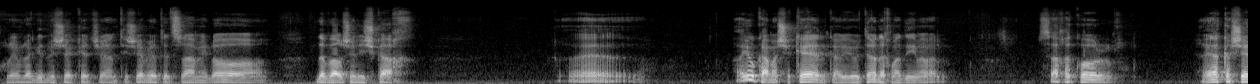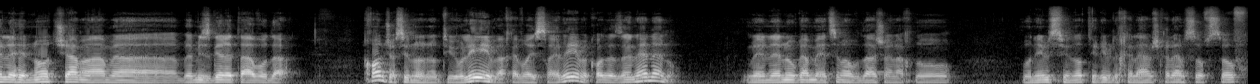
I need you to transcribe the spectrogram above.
יכולים להגיד בשקט שהאנטישמיות אצלם היא לא דבר שנשכח. היו כמה שכן, היו יותר נחמדים, אבל סך הכל היה קשה ליהנות שם מה... במסגרת העבודה. נכון שעשינו לנו טיולים, והחבר'ה הישראלים וכל זה, זה נהנינו. נהנינו גם מעצם העובדה שאנחנו בונים ספינות טילים לחיל הים, שחיל הים סוף סוף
